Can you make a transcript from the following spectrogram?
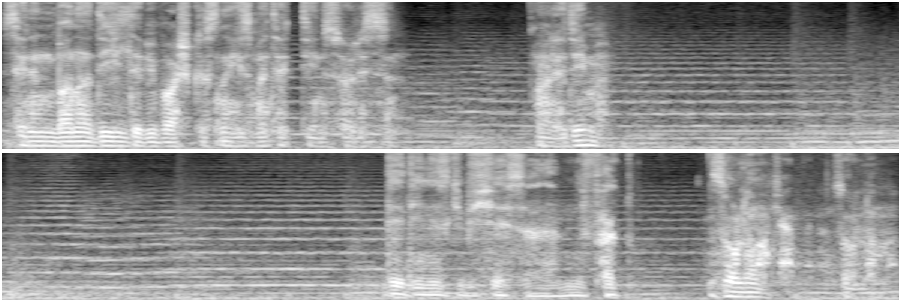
Senin bana değil de bir başkasına hizmet ettiğini söylesin. Öyle değil mi? Dediğiniz gibi şehzadem nifak... Zorlama kendini, zorlama.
